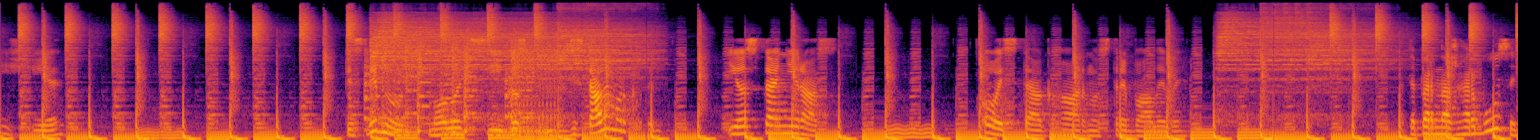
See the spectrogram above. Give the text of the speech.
І ще. Підстрибнули? Молодці. Дістали морквинку? І останній раз. Ось так гарно стрибали ви. А тепер наш гарбузик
